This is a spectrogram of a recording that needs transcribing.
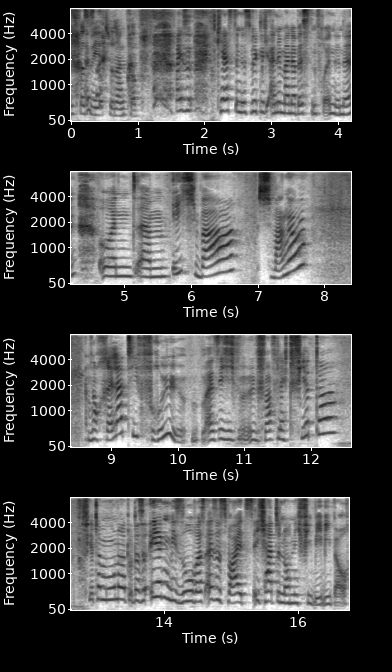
Ich fasse also, mir jetzt schon an den Kopf. Also Kerstin ist wirklich eine meiner besten Freundinnen und ähm, ich war schwanger noch relativ früh. Also ich, ich war vielleicht vierter, vierter Monat oder so, irgendwie sowas. Also es war jetzt, ich hatte noch nicht viel Babybauch.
